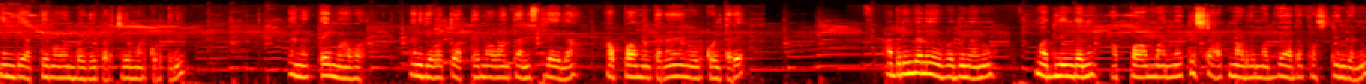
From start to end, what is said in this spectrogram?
ನಿಮಗೆ ಅತ್ತೆ ಮಾವನ ಬಗ್ಗೆ ಪರಿಚಯ ಮಾಡಿಕೊಡ್ತೀನಿ. ನನ್ನ ಅತ್ತೆ ಮಾವ ನನಗೆ ಯಾವತ್ತೂ ಅತ್ತೆ ಮಾವ ಅಂತ ಅನಿಸ್ಲೇ ಇಲ್ಲ. ಅಪ್ಪ ಅಮ್ಮನ ಥರನೇ ನೋಡ್ಕೊಳ್ತಾರೆ. ಅದರಿಂದನೇ ಇರ್ಬೋದು ನಾನು, ಮೊದಲಿಂದನೂ ಅಪ್ಪ ಅಮ್ಮ ಅನ್ನೋಕ್ಕೆ ಸ್ಟಾರ್ಟ್ ಮಾಡಿದೆ ಮದುವೆ ಆದ ಫಸ್ಟಿಂದನೂ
